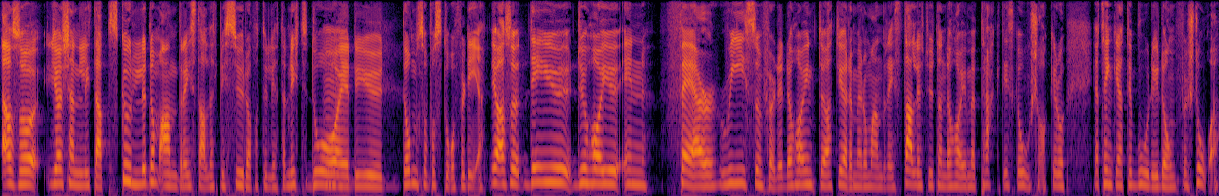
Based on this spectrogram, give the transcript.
Alltså jag känner lite att skulle de andra i stallet bli sura av att du letar nytt då Mm. är det ju de som får stå för det. Ja, alltså det är ju, du har ju en fair reason för det. Det har ju inte att göra med de andra i stallet utan det har ju med praktiska orsaker och jag tänker att det borde ju de förstå.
